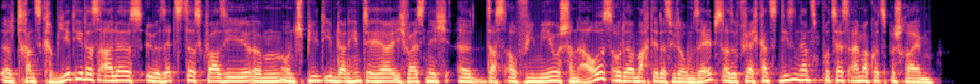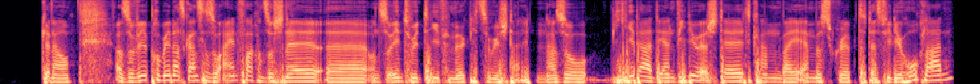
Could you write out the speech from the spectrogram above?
äh, transkribiert ihr das alles, übersetzt das quasi ähm, und spielt ihm dann hinterher, ich weiß nicht, äh, das auf Vimeo schon aus oder macht ihr das wiederum selbst? Also vielleicht kannst du diesen ganzen Prozess einmal kurz beschreiben. Genau. Also wir probieren das Ganze so einfach und so schnell äh, und so intuitiv wie möglich zu gestalten. Also jeder, der ein Video erstellt, kann bei AmberScript das Video hochladen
